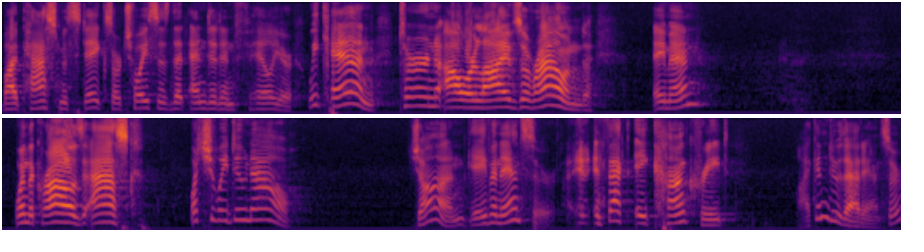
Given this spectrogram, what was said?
by past mistakes or choices that ended in failure. We can turn our lives around. Amen? When the crowds ask, What should we do now? John gave an answer. In fact, a concrete, I can do that answer.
